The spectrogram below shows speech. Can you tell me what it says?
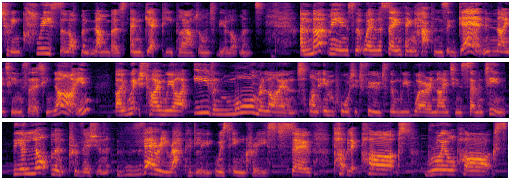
to increase allotment numbers and get people out onto the allotments. And that means that when the same thing happens again in 1939, by which time we are even more reliant on imported food than we were in 1917, the allotment provision very rapidly was increased. So, public parks, royal parks,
